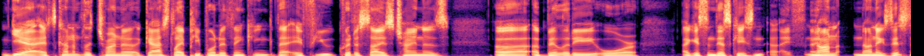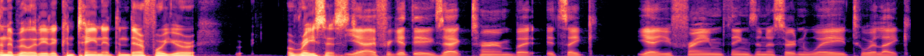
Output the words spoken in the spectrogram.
yeah, it's kind of like trying to gaslight people into thinking that if you criticize China's uh, ability or I guess in this case n- uh, I f- I- non non-existent ability to contain it, then therefore you're a racist. Yeah, I forget the exact term, but it's like yeah, you frame things in a certain way to where like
